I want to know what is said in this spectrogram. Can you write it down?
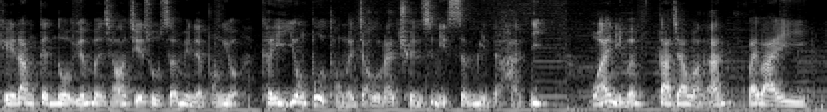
可以让更多原本想要结束生命的朋友，可以用不同的角度来诠释你生命的含义。我爱你们，大家晚安，拜拜。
